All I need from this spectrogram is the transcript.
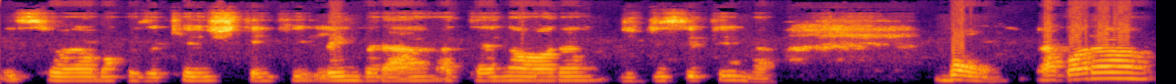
isso é uma coisa que a gente tem que lembrar até na hora de disciplinar. Bom, agora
